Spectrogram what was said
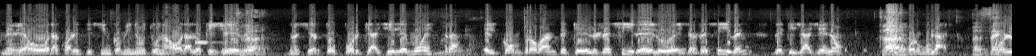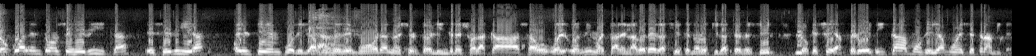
media hora, 45 minutos, una hora, lo que lleve, Claro. ¿no es cierto? Porque allí le muestra el comprobante que él recibe, él o ella reciben, de que ya llenó Claro. el formulario. Perfecto. Con lo cual entonces evita ese día el tiempo, digamos, Claro. de demora, ¿no es cierto?, el ingreso a la casa o, o el, o el mismo estar en la vereda, si es que no lo quiere hacer decir, lo que sea, pero evitamos, digamos, ese trámite.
